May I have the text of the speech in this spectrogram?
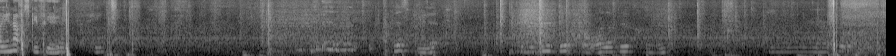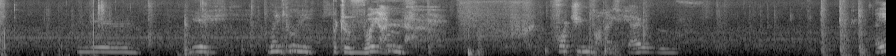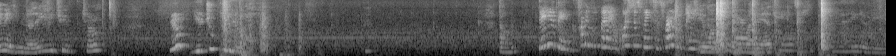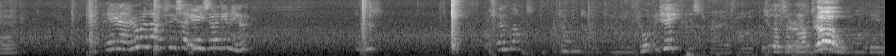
fine, that's good for you. Let's beat it. We beat it all of the time. Yeah. Yeah. My bullet. Battle Royale. Fortune Valley. Are you making another YouTube channel? Yep, YouTube video. Do you want to say my name? Hey, I don't actually set your Easter egg in here. Do you want me to? Do you have something else? No! I'll be in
